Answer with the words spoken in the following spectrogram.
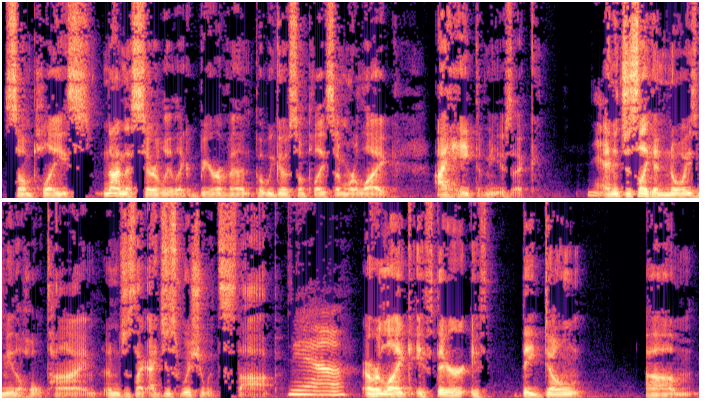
someplace, not necessarily like a beer event, but we go someplace and we're like, I hate the music, Yeah. and it just like annoys me the whole time. I'm just like, I just wish it would stop, yeah. or like if they're if they don't um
